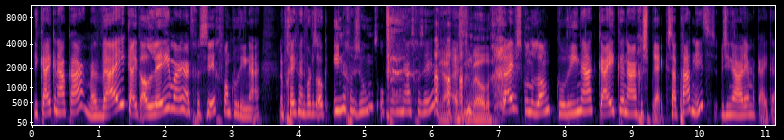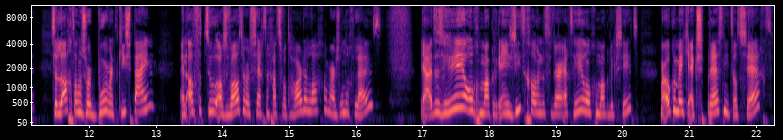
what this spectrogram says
Die kijken naar elkaar, maar wij kijken alleen maar naar het gezicht van Corina. En op een gegeven moment wordt het ook ingezoomd op Corina's gezicht. Ja, echt geweldig. Vijf seconden lang Corina kijken naar een gesprek. Zij praat niet, we zien haar alleen maar kijken. Ze lacht als een soort boer met kiespijn. En af en toe, als Walter wat zegt, dan gaat ze wat harder lachen, maar zonder geluid. Ja, het is heel ongemakkelijk. En je ziet gewoon dat ze daar echt heel ongemakkelijk zit. Maar ook een beetje expres niet wat zegt.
